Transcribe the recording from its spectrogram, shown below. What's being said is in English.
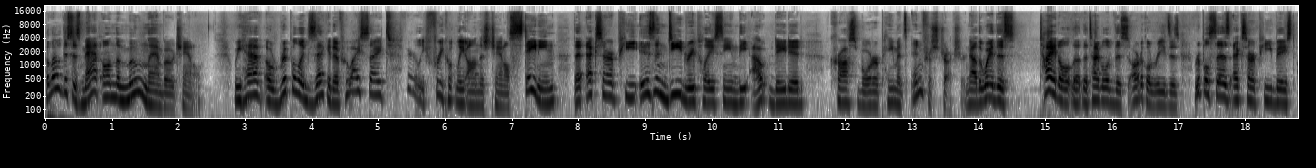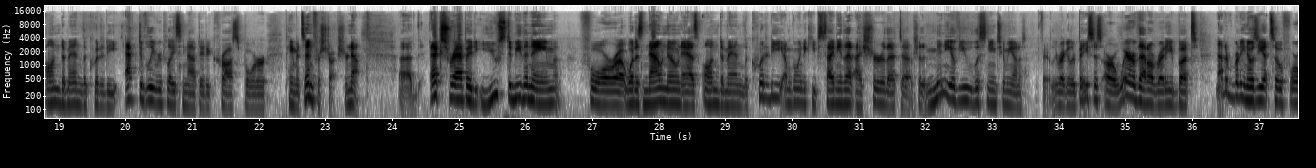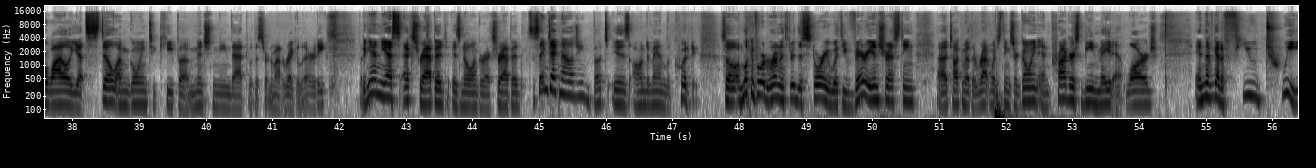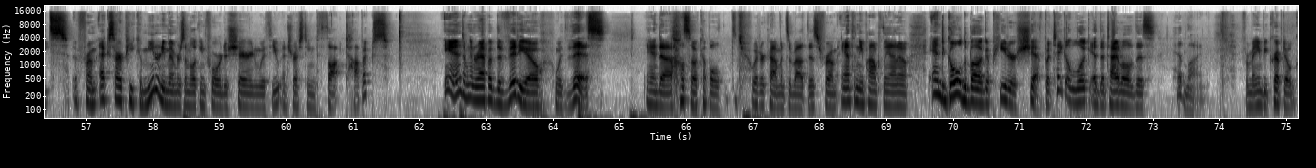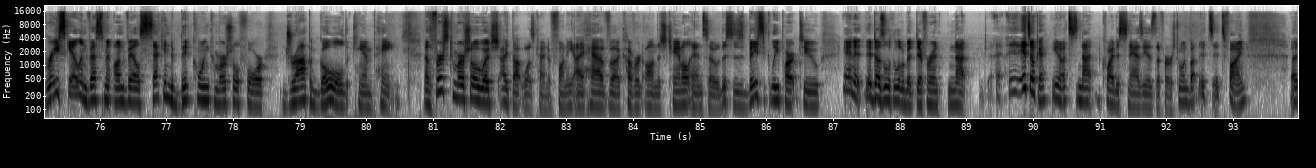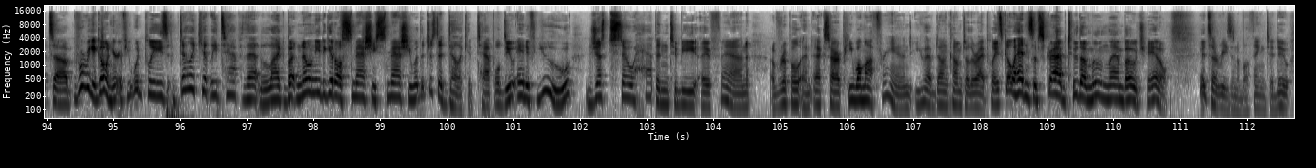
Hello, this is Matt on the Moon Lambo channel. We have a Ripple executive who I cite fairly frequently on this channel stating that XRP is indeed replacing the outdated cross border payments infrastructure. Now, the way this title, the, the title of this article reads is Ripple says XRP based on demand liquidity actively replacing outdated cross border payments infrastructure. Now, uh, XRapid used to be the name for uh, what is now known as on-demand liquidity. I'm going to keep citing that. I'm sure that uh, sure that many of you listening to me on a fairly regular basis are aware of that already, but not everybody knows yet. So for a while, yet still, I'm going to keep uh, mentioning that with a certain amount of regularity. But again, yes, XRapid is no longer XRapid. It's the same technology, but is on-demand liquidity. So I'm looking forward to running through this story with you. Very interesting, uh, talking about the route in which things are going and progress being made at large. And I've got a few tweets from XRP community members I'm looking forward to sharing with you. Interesting thought topics. And I'm going to wrap up the video with this. And uh, also a couple Twitter comments about this from Anthony Pompliano and Goldbug Peter Schiff. But take a look at the title of this headline from AMB Crypto. Grayscale Investment unveils second Bitcoin commercial for Drop Gold campaign. Now, the first commercial, which I thought was kind of funny, I have uh, covered on this channel, and so this is basically part two, and it, it does look a little bit different. Not, it's okay, you know, it's not quite as snazzy as the first one, but it's it's fine. But uh, before we get going here, if you would please delicately tap that like button. No need to get all smashy smashy with it, just a delicate tap will do. And if you just so happen to be a fan of Ripple and XRP, well, my friend, you have done come to the right place. Go ahead and subscribe to the Moon Lambo channel. It's a reasonable thing to do.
